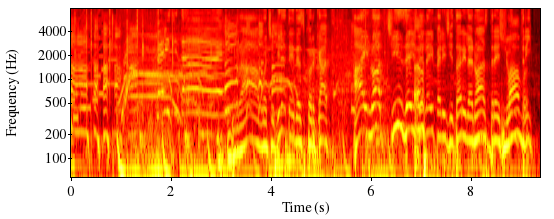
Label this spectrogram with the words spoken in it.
Felicitări! Bravo, ce bine te-ai descurcat! Ai luat 50 de lei, felicitările noastre și Mamă. un tricou!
